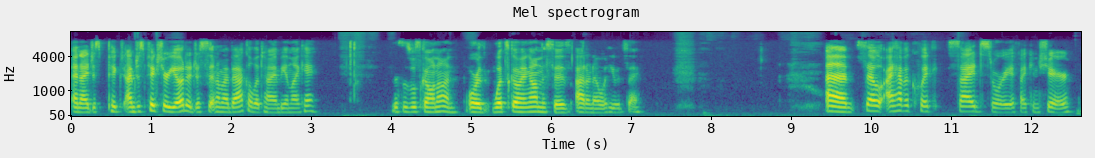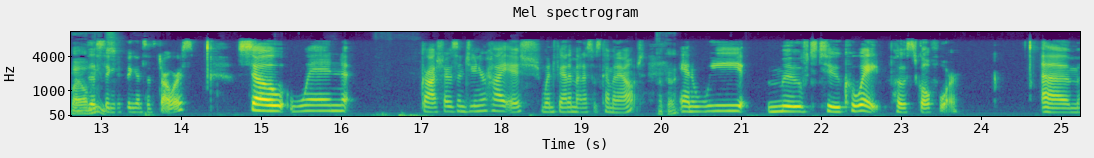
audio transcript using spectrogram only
and I just picked I'm just picture Yoda just sitting on my back all the time being like, "Hey, this is what's going on." Or what's going on this is. I don't know what he would say. Um so I have a quick side story if I can share the means. significance of Star Wars. So when gosh, I was in junior high ish when Phantom Menace was coming out Okay. and we moved to Kuwait post Gulf War. Um,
